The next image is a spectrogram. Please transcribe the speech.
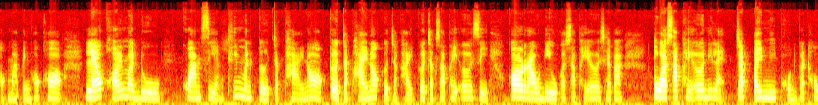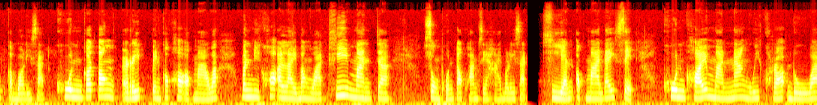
ออกมาเป็นข้อๆแล้วค่อยมาดู ความเสี่ยงที่มันเกิดจากภายนอก เกิดจากภายนอกเกิดจากใคร เกิดจากซัพพลายเออร์สิ ก็เราดีลกับซัพพลายเออร์ใช่ปะตัวซัพพลายเออร์นี่แหละ จะไปมีผลกระทบกับบริษัท คุณก็ต้องริดเป็นข้อๆออกมาว่า มันมีข้ออะไรบ้างวะที่มันจะส่งผลต่อความเสียหายบริษัท เขียนออกมาได้เสร็จ คุณค่อยมานั่งวิเคราะห์ดูว่า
